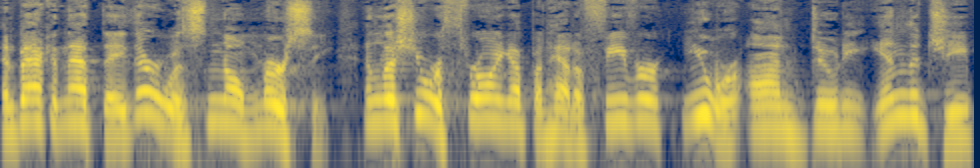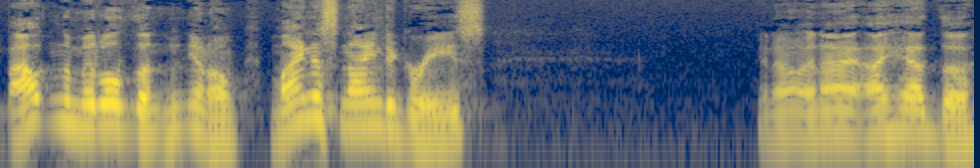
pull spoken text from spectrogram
And back in that day, there was no mercy. Unless you were throwing up and had a fever, you were on duty in the Jeep out in the middle of the, you know, minus nine degrees. You know, and I, I had the,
